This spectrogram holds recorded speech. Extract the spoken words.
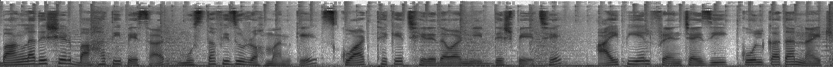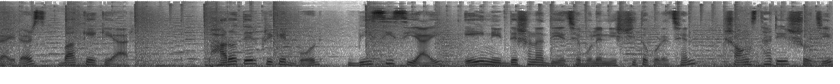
বাংলাদেশের বাহাতি পেসার মুস্তাফিজুর রহমানকে স্কোয়াড থেকে ছেড়ে দেওয়ার নির্দেশ পেয়েছে IPL franchise Kolkata Knight Riders বা কেকেআর। ভারতের ক্রিকেট বোর্ড বিসিসিআই এই নির্দেশনা দিয়েছে বলে নিশ্চিত করেছেন সংস্থাটির সচিব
